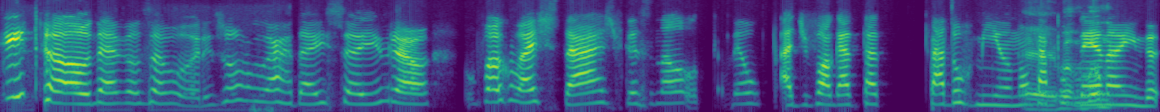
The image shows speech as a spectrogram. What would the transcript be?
Então, né, meus amores, vamos guardar isso aí pra um pouco mais tarde, porque senão meu advogado tá, tá dormindo, não É, tá podendo vamos- ainda.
